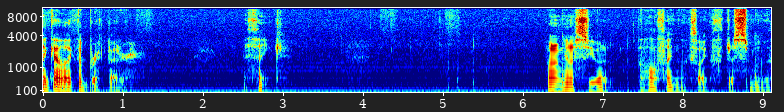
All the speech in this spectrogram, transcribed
Think I like the brick better. I think. But I'm going to see what the whole thing looks like just smooth.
